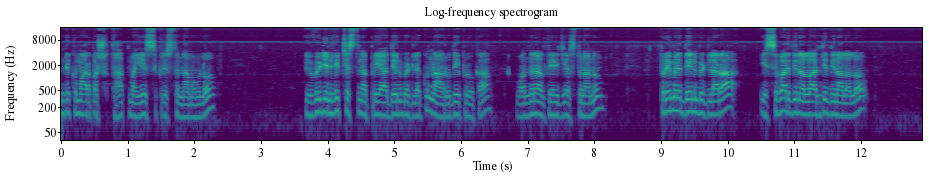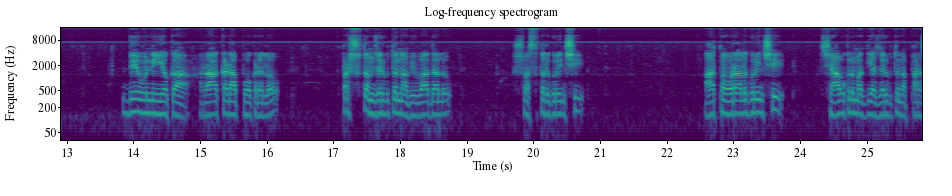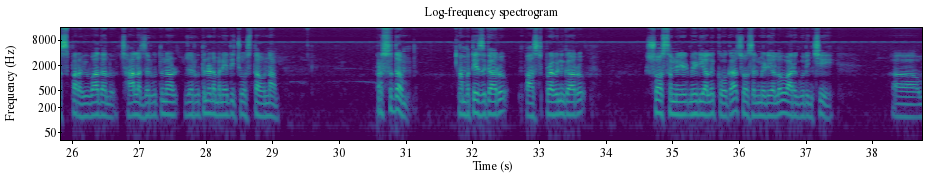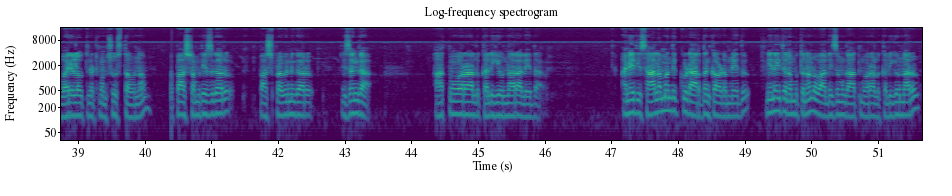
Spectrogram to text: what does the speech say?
తండ్రి కుమార పరిశుద్ధాత్మ యేసుక్రీస్తు నామంలో ఈ వీడియోని వీక్షిస్తున్న ప్రియ దేవుని బిడ్డలకు నా హృదయపూర్వక వందనాలు తెలియజేస్తున్నాను. ప్రేమైన దేని బిడ్డలారా ఈ శివారి దినాల్లో అంత్య దినాలలో దేవుని యొక్క రాకడ పోకడలో ప్రస్తుతం జరుగుతున్న వివాదాలు స్వస్థతల గురించి ఆత్మవరాల గురించి సేవకుల మధ్య జరుగుతున్న పరస్పర వివాదాలు చాలా జరుగుతున్న జరుగుతుండడం అనేది చూస్తూ ఉన్నాం. ప్రస్తుతం అమ్మతేజ్ గారు పాస్టర్ ప్రవీణ్ గారు సోషల్ మీ- మీడియాలో ఎక్కువగా సోషల్ మీడియాలో వారి గురించి వైరల్ అవుతున్నట్టు మనం చూస్తూ ఉన్నాం. పాస్టర్ అమ్మతేజ్ గారు పాస్టర్ ప్రవీణ్ గారు నిజంగా ఆత్మవరాలు కలిగి ఉన్నారా లేదా అనేది చాలామందికి కూడా అర్థం కావడం లేదు. నేనైతే నమ్ముతున్నాను వాళ్ళు నిజంగా ఆత్మవరాలు కలిగి ఉన్నారు.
